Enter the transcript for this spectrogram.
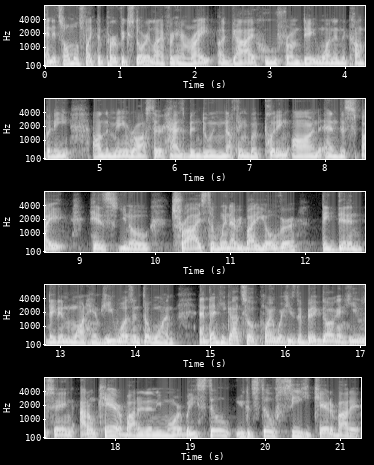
And it's almost like the perfect storyline for him, right? A guy who, from day one in the company on the main roster, has been doing nothing but putting on. And despite his, you know, tries to win everybody over, they didn't they didn't want him. He wasn't the one. And then he got to a point where he's the big dog and he was saying, I don't care about it anymore. But he still you could still see he cared about it.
